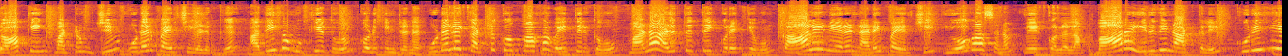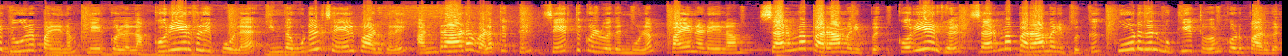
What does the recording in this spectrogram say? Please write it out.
ஜாக்கிங் மற்றும் ஜிம் உடற்பயிற்சிகளுக்கு அதிக முக்கியத்துவம் கொடுக்கின்றனர். உடலை கட்டுக்கோப்பாக வைத்திருக்கவும் மன அழுத்தத்தை குறைக்கவும் காலை நேர நடைபயிற்சி யோகாசனம் மேற்கொள்ளலாம். வார இறுதி நாட்களில் குறுகிய தூர பயணம் மேற்கொள்ளலாம். கொரியர்களைப் போல இந்த உடல் செயல்பாடுகளை அன்றாட வழக்கத்தில் சேர்த்துக் கொள்வதன் மூலம் பயனடையலாம். சர்ம பராமரிப்பு. கொரியர்கள் சர்ம பராமரிப்புக்கு கூடுதல் முக்கியத்துவம் கொடுப்பார்கள்.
